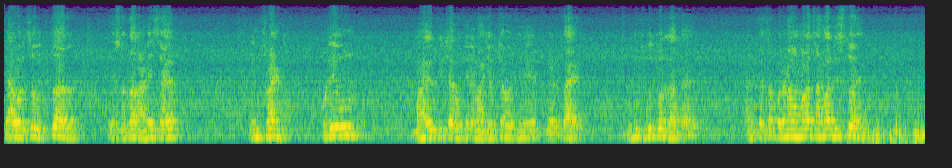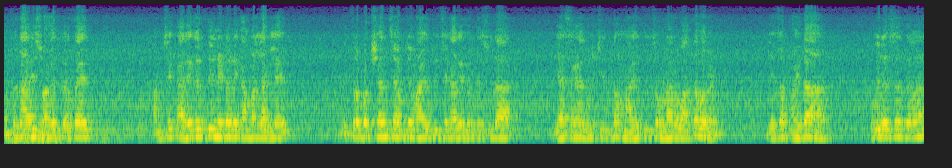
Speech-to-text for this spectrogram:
त्यावरचं उत्तर हे स्वतः राणेसाहेब इन फ्रंट पुढे येऊन महायुतीच्या वतीने भाजपच्या वतीने लढत आहेत भूतभूतवर जात आहेत आणि त्याचा परिणाम आम्हाला चांगला दिसतोय. मतदारही स्वागत करतायत. आमचे कार्यकर्ते नेटाने कामाला लागले. आहेत मित्रपक्षांचे आमचे महायुतीचे कार्यकर्ते सुद्धा या सगळ्या गोष्टीतनं महायुतीचं होणारं वातावरण याचा फायदा होईल असं त्याला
